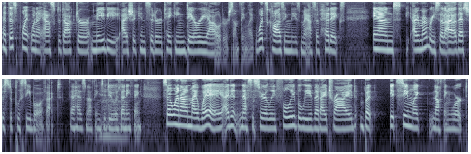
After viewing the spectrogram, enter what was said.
at this point when i asked a doctor maybe i should consider taking dairy out or something like what's causing these massive headaches and i remember he said that's just a placebo effect. That has nothing to do with ah. anything. So i went on my way. I didn't necessarily fully believe it. I tried but it seemed like nothing worked.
